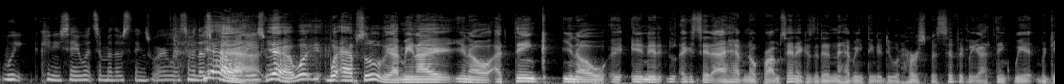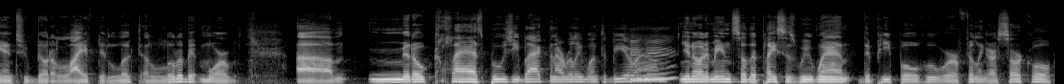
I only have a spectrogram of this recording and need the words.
we? Can you say what some of those things were? What some of those yeah, qualities? Were? Yeah, well, well, absolutely. I mean, I, you know, I think, you know, in it, like I said, I have no problem saying it because it didn't have anything to do with her specifically. I think we began to build a life that looked a little bit more um, middle class, bougie black than I really want to be mm-hmm. around. You know what I mean? So the places we went, the people who were filling our circle,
